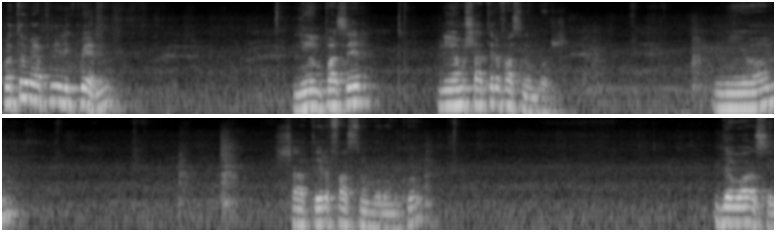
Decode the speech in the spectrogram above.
প্রথমে আপনি লিখবেন, নিয়ম পাঁচের, নিয়ম সাতের পাঁচ নম্বর। নিয়ম সাতের পাঁচ নম্বর অঙ্ক দেওয়া আছে।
